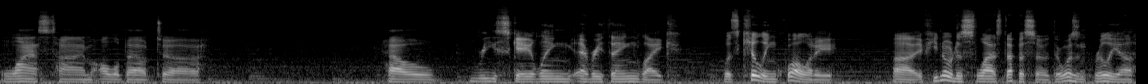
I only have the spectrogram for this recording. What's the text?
last time all about uh, how rescaling everything like was killing quality. Uh, if you noticed last episode, there wasn't really a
